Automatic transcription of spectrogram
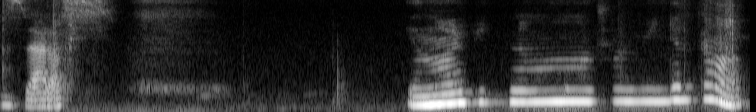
Зараз. Я навіть не можу віддати.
